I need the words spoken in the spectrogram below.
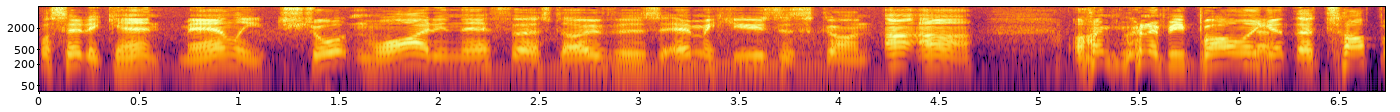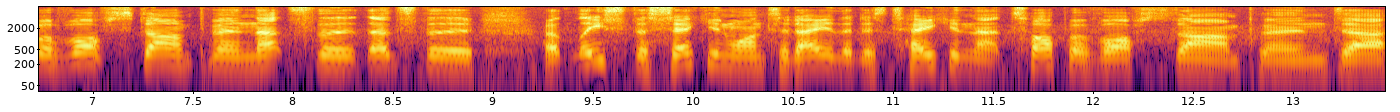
Well said again. Manly short and wide in their first overs. Emma Hughes has gone. Uh uh I'm going to be bowling Yeah. at the top of off stump, and that's the that's the at least the second one today that has taken that top of off stump, and uh,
